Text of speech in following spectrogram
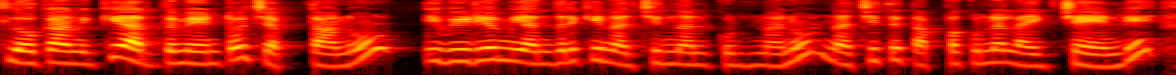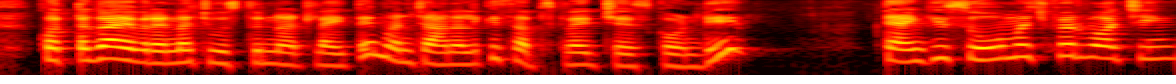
శ్లోకానికి అర్థం ఏంటో చెప్తాను. ఈ వీడియో మీ అందరికీ నచ్చింది అనుకుంటున్నాను నచ్చితే తప్పకుండా లైక్ చేయండి. కొత్తగా ఎవరైనా చూస్తున్నట్లయితే మన ఛానల్కి సబ్స్క్రైబ్ చేసుకోండి. Thank you so much for watching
